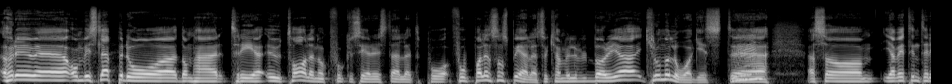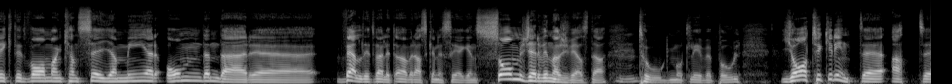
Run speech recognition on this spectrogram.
Hörru, eh, om vi släpper då de här tre uttalen och fokuserar istället på fotbollen som spelare så kan vi väl börja kronologiskt. Mm. Eh, alltså, jag vet inte riktigt vad man kan säga mer om den där eh, väldigt, väldigt överraskande segern som Jervina Zvezda mm. tog mot Liverpool. Jag tycker inte att eh,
